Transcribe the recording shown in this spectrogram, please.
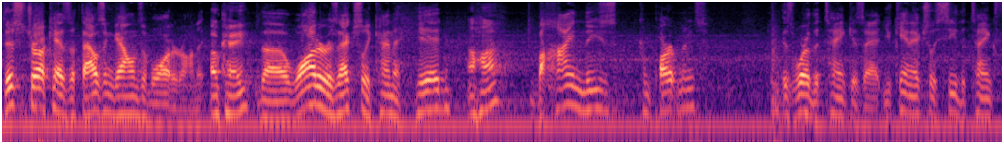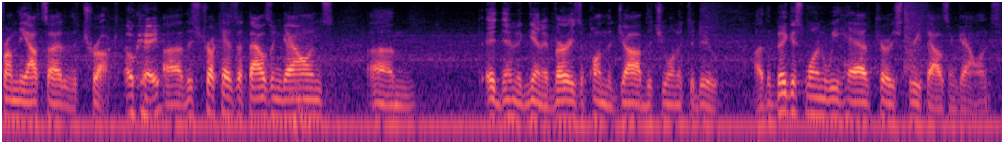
This truck has a thousand gallons of water on it. Okay. The water is actually kind of hid Uh huh. behind these compartments. Is where the tank is at. You can't actually see the tank from the outside of the truck. Okay. Uh, this truck has a thousand gallons, um, it, and again, it varies upon the job that you want it to do. Uh, the biggest one we have carries three thousand gallons,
